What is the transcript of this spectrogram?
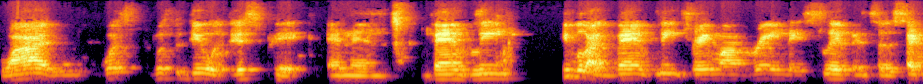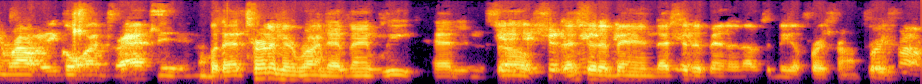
why? What's what's the deal with this pick? And then VanVleet, people like VanVleet, Draymond Green, they slip into the second round or they go undrafted. And But that tournament run that VanVleet had in Yeah, itself, it that should have made- been that yeah. should have been enough to be a first round pick. first round,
